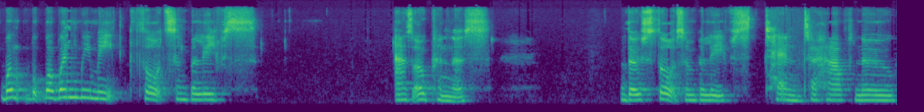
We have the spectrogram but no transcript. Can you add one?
Well, when we meet thoughts and beliefs as openness, those thoughts and beliefs tend to have no,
